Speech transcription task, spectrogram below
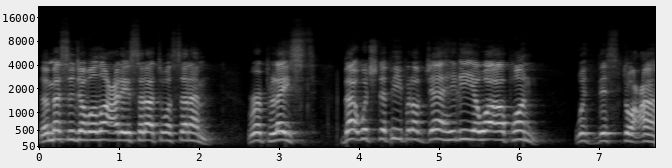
The Messenger of Allah عليه الصلاة والسلام replaced that which the people of Jahiliyyah were upon with this dua.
